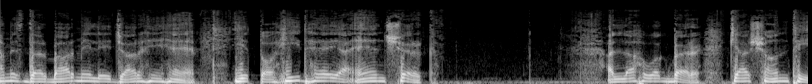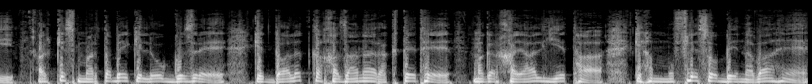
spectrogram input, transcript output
ہم اس دربار میں لے جا رہے ہیں۔ یہ توحید ہے یا عین شرک؟ اللہ اکبر، کیا شان تھی۔ اور کس مرتبے کے لوگ گزرے کہ دولت کا خزانہ رکھتے تھے، مگر خیال یہ تھا کہ ہم مفلس و بے نوا ہیں۔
